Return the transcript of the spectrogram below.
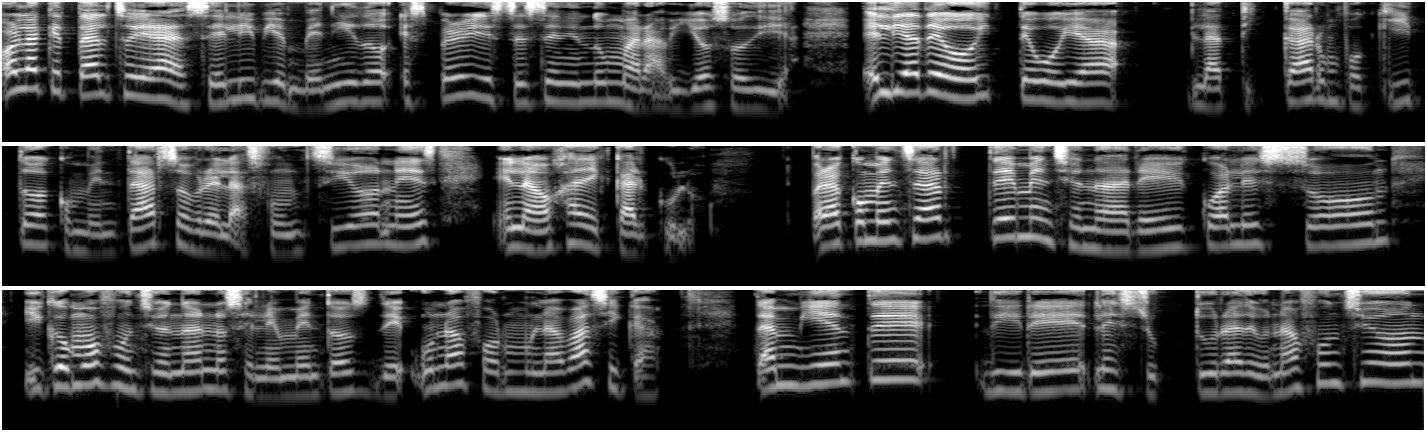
Hola, ¿qué tal? Soy Araceli, bienvenido. Espero y estés teniendo un maravilloso día. El día de hoy te voy a platicar un poquito, a comentar sobre las funciones en la hoja de cálculo. Para comenzar, te mencionaré cuáles son y cómo funcionan los elementos de una fórmula básica. También te diré la estructura de una función,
